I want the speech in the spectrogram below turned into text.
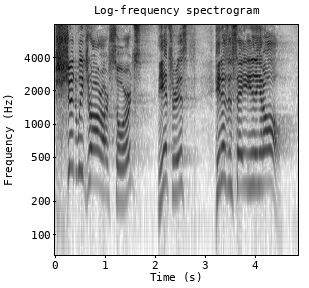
should we draw our swords? The answer is, he doesn't say anything at all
